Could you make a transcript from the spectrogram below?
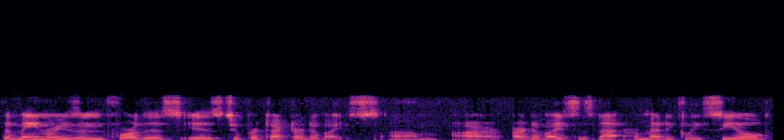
The main reason for this is to protect our device. Um, our, our device is not hermetically sealed,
